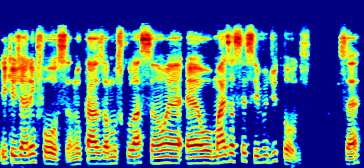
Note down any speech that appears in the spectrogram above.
e que gerem força. No caso, a musculação é, é o mais acessível de todos, certo?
